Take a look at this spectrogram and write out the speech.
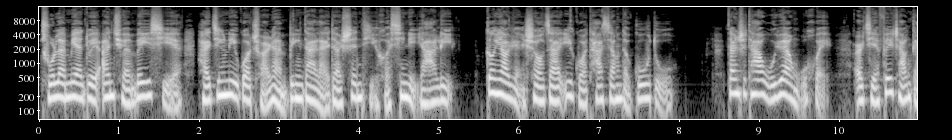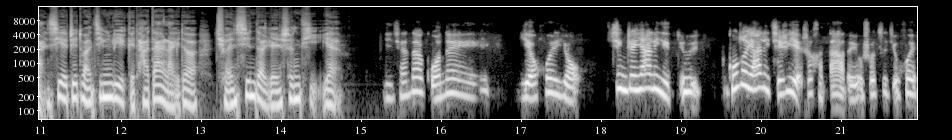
除了面对安全威胁，还经历过传染病带来的身体和心理压力，更要忍受在异国他乡的孤独。但是他无怨无悔，而且非常感谢这段经历给他带来的全新的人生体验。以前在国内也会有竞争压力，因为工作压力其实也是很大的，有时候自己会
